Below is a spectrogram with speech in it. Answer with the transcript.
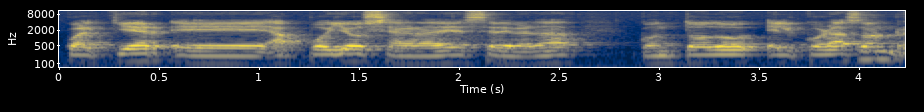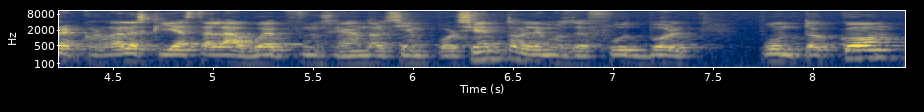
cualquier eh, apoyo se agradece de verdad con todo el corazón. Recordarles que ya está la web funcionando al 100%, hablemos de fútbol.com,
